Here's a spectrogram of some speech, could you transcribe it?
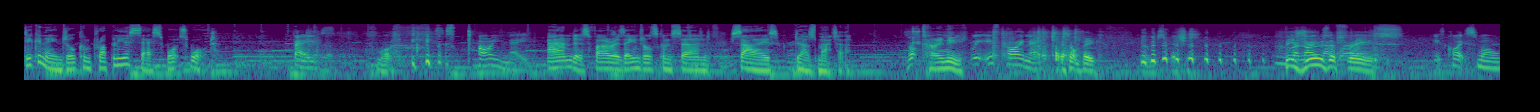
Dick and Angel can properly assess what's what. Babes, What? it's tiny. And as far as Angel's concerned, size does matter. Not tiny. It is tiny. It's not big. Spacious. like Bijou's that the phrase. It's quite small.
